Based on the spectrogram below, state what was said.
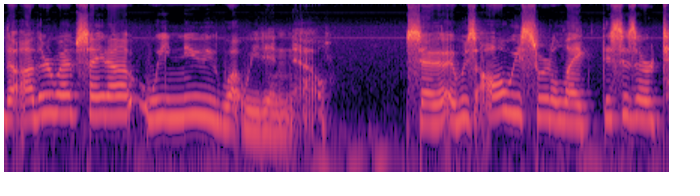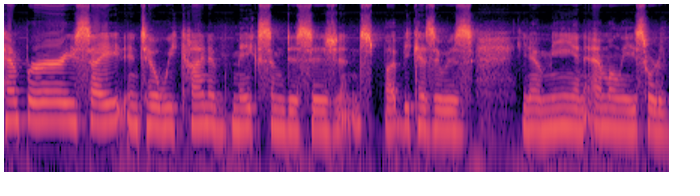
the other website up, we knew what we didn't know. So it was always sort of like this is our temporary site until we kind of make some decisions. But because it was, you know, me and Emily sort of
